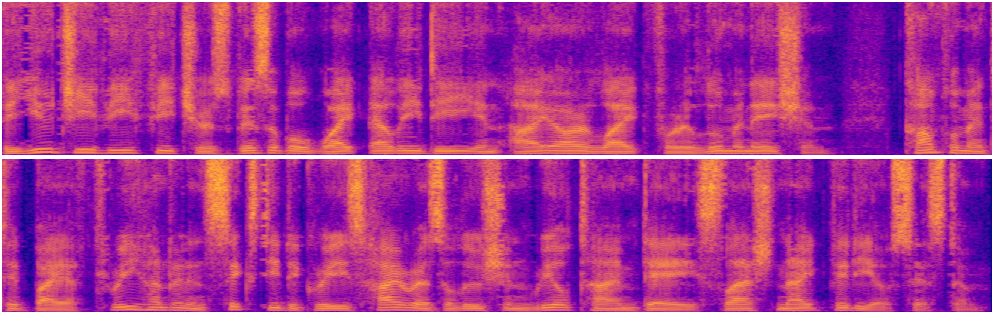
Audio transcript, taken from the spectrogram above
the UGV features visible white LED and IR light for illumination, complemented by a 360 degrees high-resolution real-time day-slash-night video system.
